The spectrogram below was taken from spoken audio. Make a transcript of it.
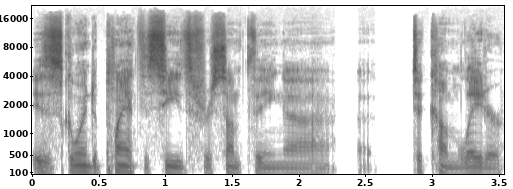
is going to plant the seeds for something uh, uh, to come later.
